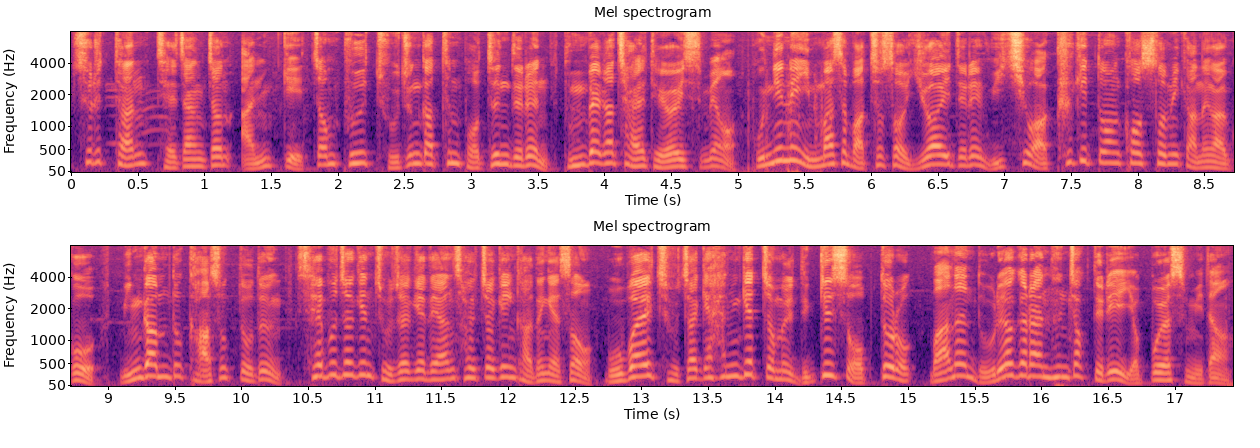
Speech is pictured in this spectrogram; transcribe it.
수류탄, 재장전, 앉기, 점프, 조준 같은 버튼들은 분배가 잘 되어 있으며 본인의 입맛에 맞춰서 UI들의 위치와 크기 또한 custom이 가능하고 민감도 가속도 등 세부적인 조작에 대한 설정이 가능해서 모바일 조작의 한계점을 느낄 수 없도록 많은 노력을 한 흔적들이 엿보였습니다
